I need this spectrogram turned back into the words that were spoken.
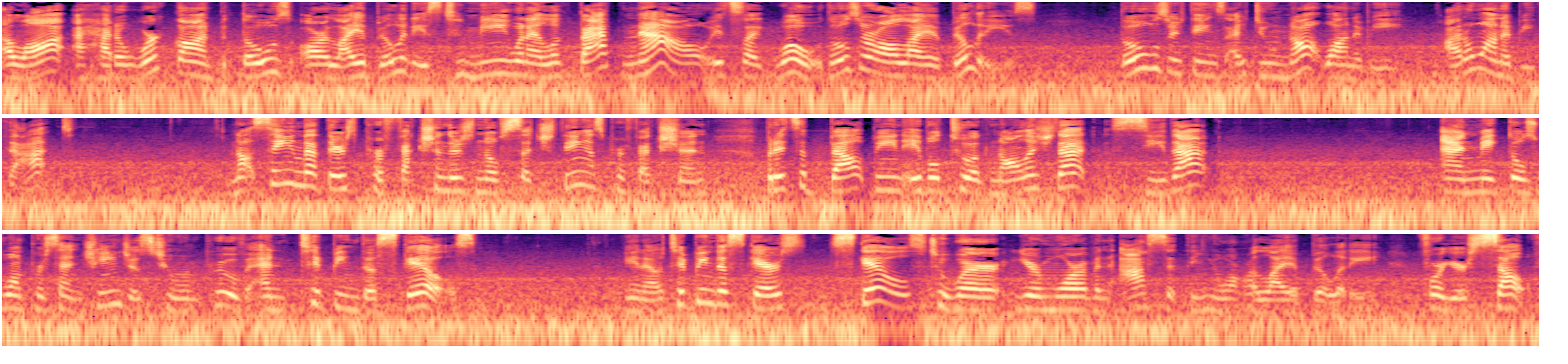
a lot i had to work on but those are liabilities. To me when i look back now it's like whoa those are all liabilities. Those are things i do not want to be. I don't want to be that. Not saying that there's perfection, there's no such thing as perfection, but it's about being able to acknowledge that, see that, and make those 1% changes to improve and tipping the scales. You know, tipping the scales, scales to where you're more of an asset than you are a liability for yourself.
